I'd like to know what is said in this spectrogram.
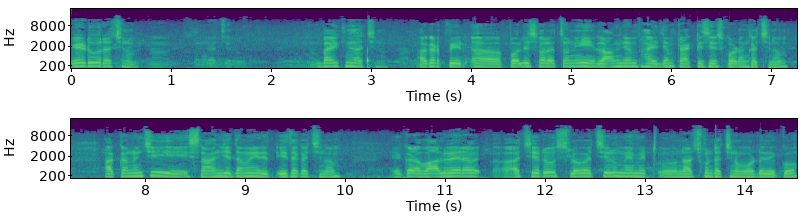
ఏడుగురు వచ్చినాం. బైక్ మీద వచ్చినాం. అక్కడ పీ- పోలీస్ వాళ్ళతో long jump high jump practice చేసుకోవడానికి వచ్చినాం. అక్కడ నుంచి స్నానం చేద్దామని ఈతకు వచ్చినాం. ఇక్కడ వాళ్ళు వేరే వచ్చారు స్లోగా వచ్చారు మేము ఇటు నడుచుకుంటూ వచ్చినాం ఒడ్డు దిక్కు.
